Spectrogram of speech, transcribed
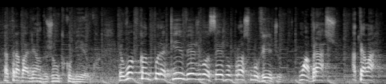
está trabalhando junto comigo. Eu vou ficando por aqui e vejo vocês no próximo vídeo. Um abraço, até lá!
